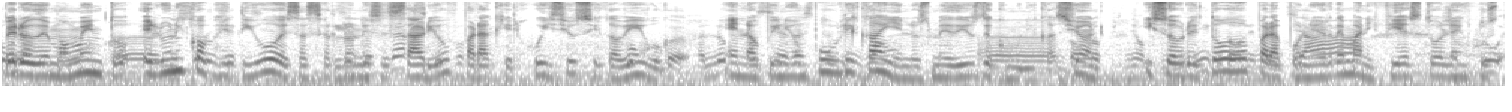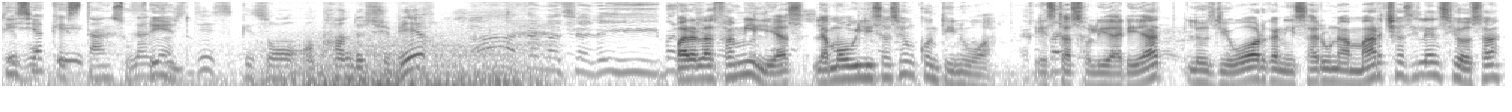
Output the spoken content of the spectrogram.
Pero de momento, el único objetivo es hacer lo necesario para que el juicio siga vivo, en la opinión pública y en los medios de comunicación, y sobre todo para poner de manifiesto la injusticia que están sufriendo. Para las familias, la movilización continúa. Esta solidaridad los llevó a organizar una marcha silenciosa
